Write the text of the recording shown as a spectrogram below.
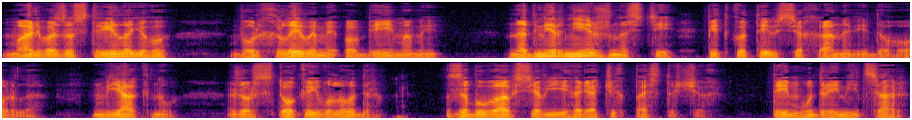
мальва зустріла його бурхливими обіймами. Надмір ніжності підкотився ханові до горла. М'якнув жорстокий володар, забувався в її гарячих пестощах. Ти, мудрий мій цар,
